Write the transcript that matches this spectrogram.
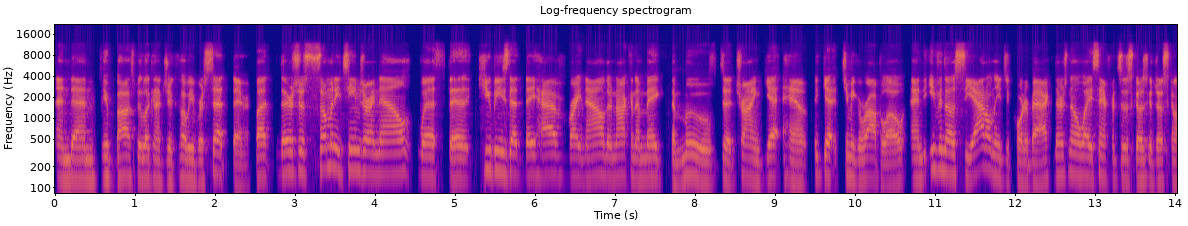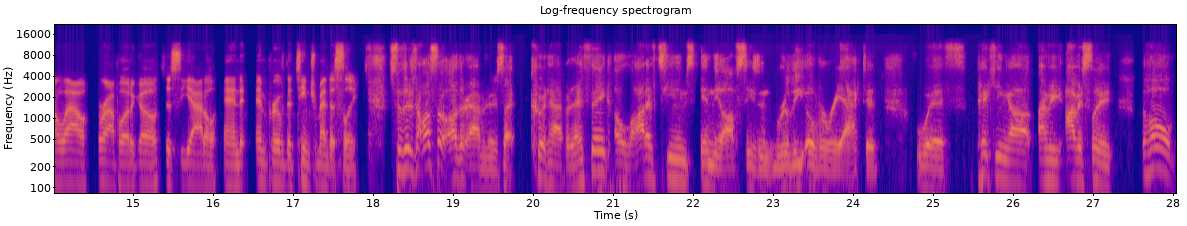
And then you're possibly looking at Jacoby Brissett there. But there's just so many teams right now with the QBs that they have right now. They're not going to make the move to try and get him, get Jimmy Garoppolo. And even though Seattle needs a quarterback, there's no way San Francisco is just going to allow Garoppolo to go to Seattle and improve the team tremendously. So there's also other avenues that could happen. I think a lot of teams in the offseason really overreacted with picking up. I mean, obviously, the whole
